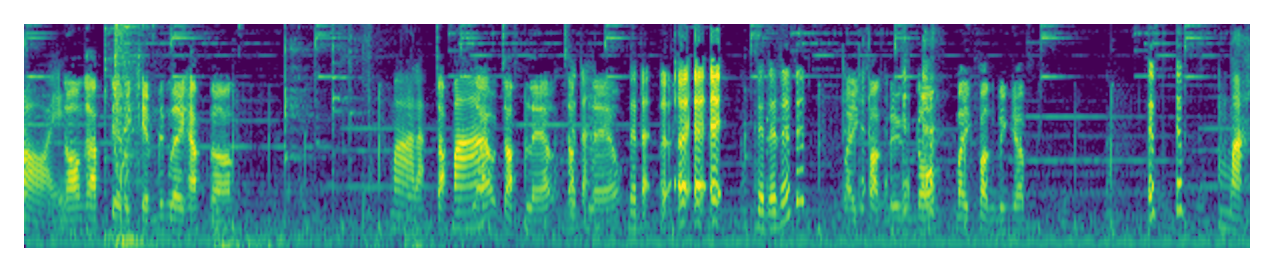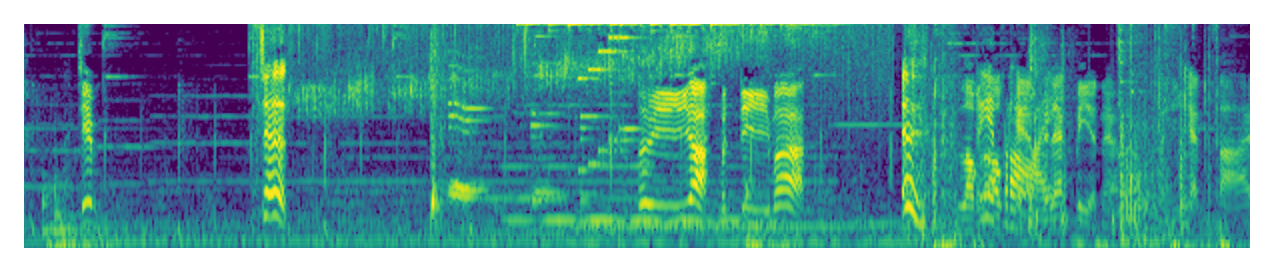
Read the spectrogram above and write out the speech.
ร้อย น้องครับเตรียมไปเข็มหนึงเลยครับน้องมาละจับมาแล้วจับแล้วจับแล้วเดี๋ยวนะเอ้ยเอ้ยเอ้ยเดี๋ยวเดี๋ยวเดี๋ยวเดี๋ยวไปอีกฝั่งหนึ่งน้องไปอีกฝั่งหนึ่งครับอึ๊บอึ๊บมาจิ้มจึกเฮ้ยอะมันดีมากเออเราก็เอาเรียบร้แขอยนไปแลกเปลี่ยนนะครับอันนี้แขนซ้าย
